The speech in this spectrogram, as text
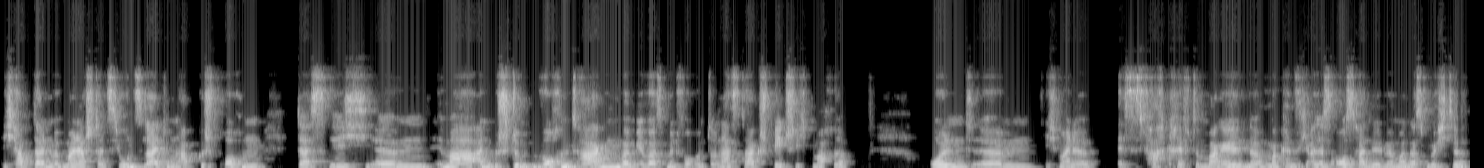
Ich habe dann mit meiner Stationsleitung abgesprochen, dass ich ähm, immer an bestimmten Wochentagen, bei mir war es Mittwoch und Donnerstag, Spätschicht mache. Und ähm, ich meine, es ist Fachkräftemangel. Ne? Man kann sich alles aushandeln, wenn man das möchte.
